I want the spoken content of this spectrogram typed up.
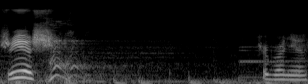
Żyjesz? Chyba nie.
